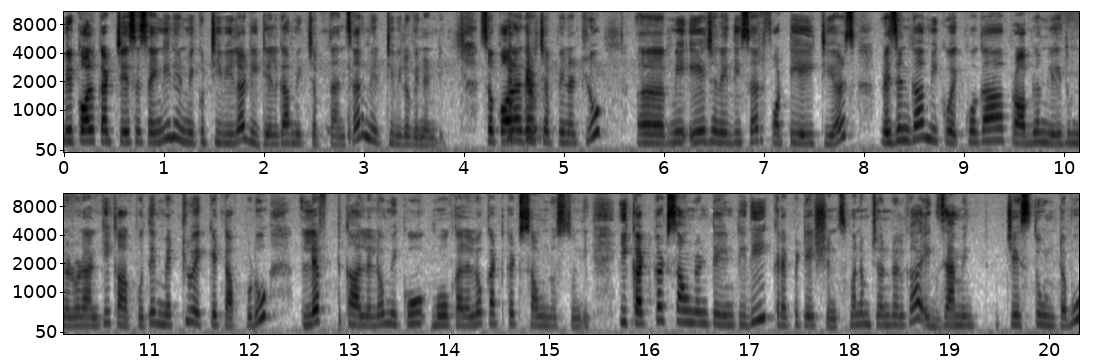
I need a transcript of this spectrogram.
మీరు కాల్ కట్ చేసేసేయండి. నేను మీకు టీవీలో డీటెయిల్గా మీకు చెప్తాను సార్. మీరు టీవీలో వినండి. సో కాలర్ గారు చెప్పినట్లు మీ ఏజ్ అనేది సార్ ఫార్టీ ఎయిట్ ఇయర్స్ ప్రజెంట్గా మీకు ఎక్కువగా ప్రాబ్లం లేదు నడవడానికి. కాకపోతే మెట్లు ఎక్కేటప్పుడు లెఫ్ట్ కాళ్ళలో మీకు మోకాళ్ళలో కట్ కట్ సౌండ్ వస్తుంది. ఈ కట్ కట్ సౌండ్ అంటే ఏంటిది? క్రెపిటేషన్స్ మనం జనరల్గా ఎగ్జామిన్ చేస్తూ ఉంటాము.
